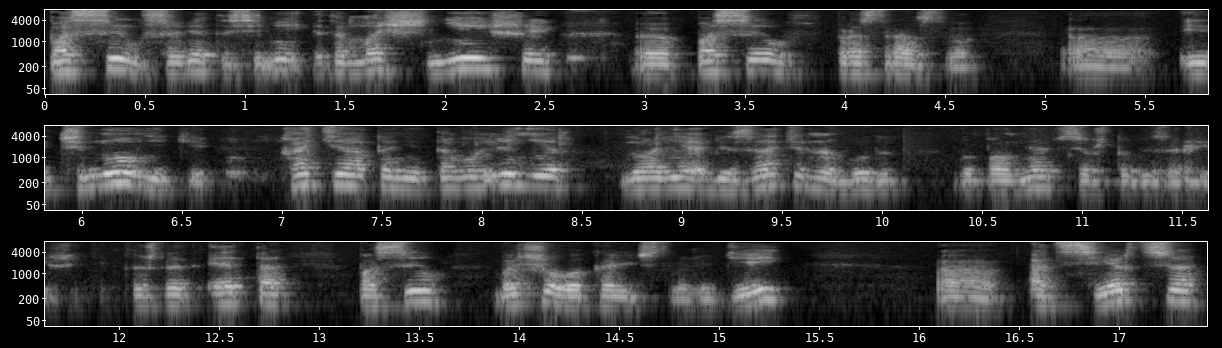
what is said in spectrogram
посыл Совета Семей – это мощнейший э, посыл в пространство. Э, и чиновники, хотят они того или нет, но они обязательно будут выполнять все, что вы запишете. Потому что это посыл большого количества людей э, от сердца,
